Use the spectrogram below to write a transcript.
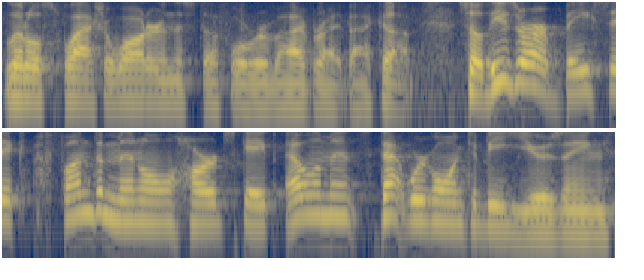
little splash of water and this stuff will revive right back up. So these are our basic fundamental hardscape elements that we're going to be using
